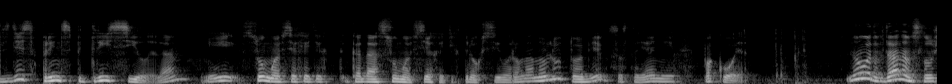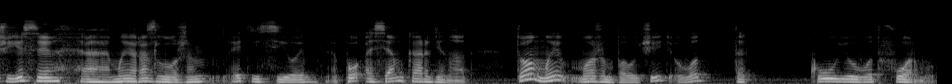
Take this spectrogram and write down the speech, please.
здесь, в принципе, три силы. Да? И сумма всех этих, когда сумма всех этих трех сил равна нулю, то объект в состоянии покоя. Ну вот в данном случае, если э, мы разложим эти силы по осям координат, то мы можем получить вот такую вот формулу.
